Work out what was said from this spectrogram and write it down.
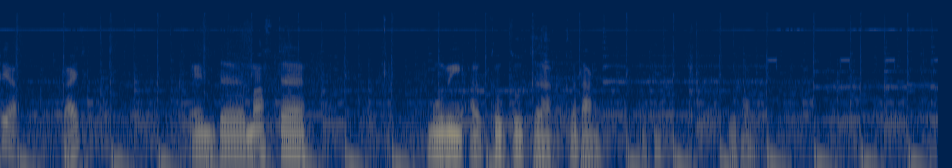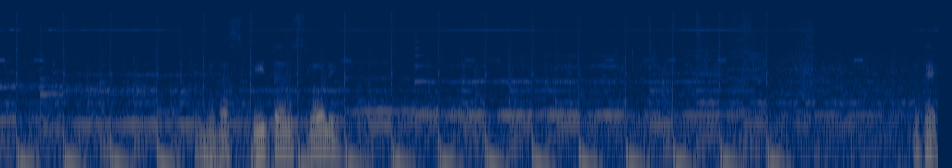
here right? And uh, must uh, moving uh, go go go down go down. Okay go down. Change the speed slowly okay.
